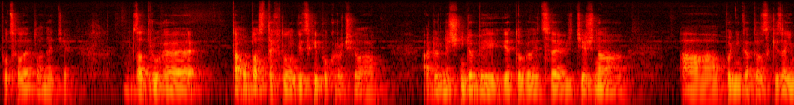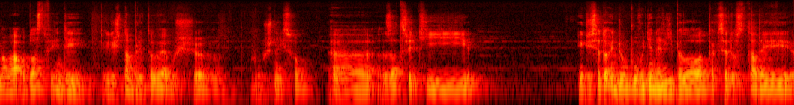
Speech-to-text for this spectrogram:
po celé planetě. Za druhé, ta oblast technologicky pokročila a do dnešní doby je to velice výtěžná a podnikatelsky zajímavá oblast v Indii, i když tam Britové už, uh, už nejsou. Uh, za třetí, i když se to Indům původně nelíbilo, tak se dostali eh,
